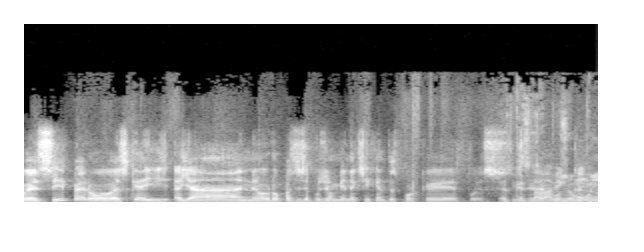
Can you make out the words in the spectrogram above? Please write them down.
Pues sí, pero es que ahí, allá en Europa sí se pusieron bien exigentes porque, pues, Es que sí se puso muy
